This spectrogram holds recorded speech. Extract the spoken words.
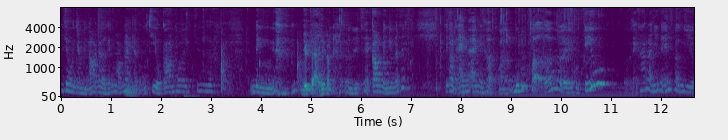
Nói chung là nhà mình order cái món này là cũng chiều con thôi chứ mình giới trẻ hết lắm. Đứa trẻ con mình thì nó thích. Chứ còn em với anh thì hợp bún phở rồi hủ tiếu đại khái là như thế hơn nhiều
